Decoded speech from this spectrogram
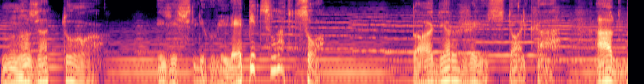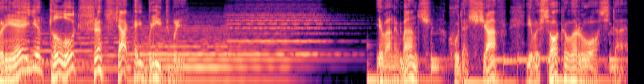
Но зато, если влепит словцо, то держись только, отбреет лучше всякой бритвы. Иван Иванович худощав и высокого роста.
